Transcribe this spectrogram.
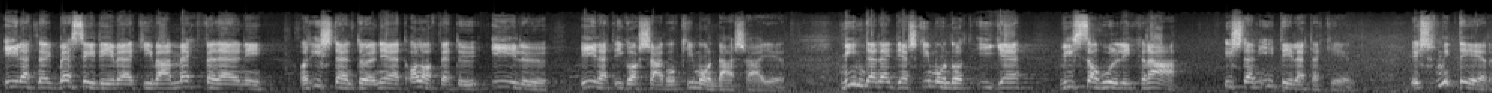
életnek beszédével kíván megfelelni az Istentől nyert alapvető élő életigasságok kimondásáért? Minden egyes kimondott ige visszahullik rá Isten ítéleteként. És mit ér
